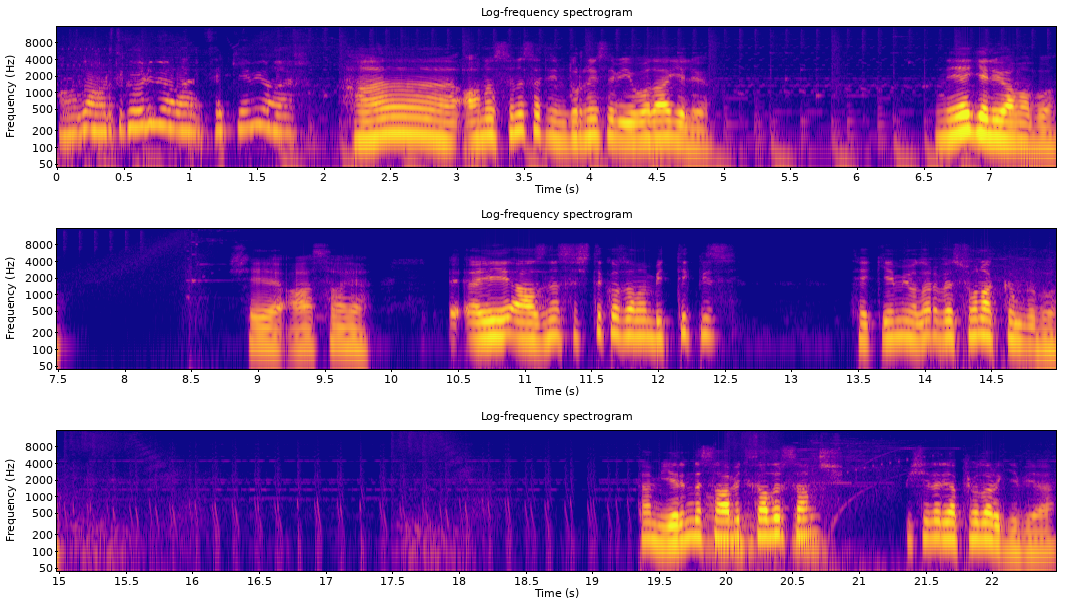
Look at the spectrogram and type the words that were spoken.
Abi ölmüyorlar. Tek yemiyorlar. Ha, anasını satayım. Dur neyse bir Evo daha geliyor. Neye geliyor ama bu? Şeye, asaya. E, iyi ağzına sıçtık o zaman bittik biz. Tek yemiyorlar ve son hakkımdı bu. Tamam yerinde sabit Abi, kalırsam bir şeyler yapıyorlar gibi ya.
